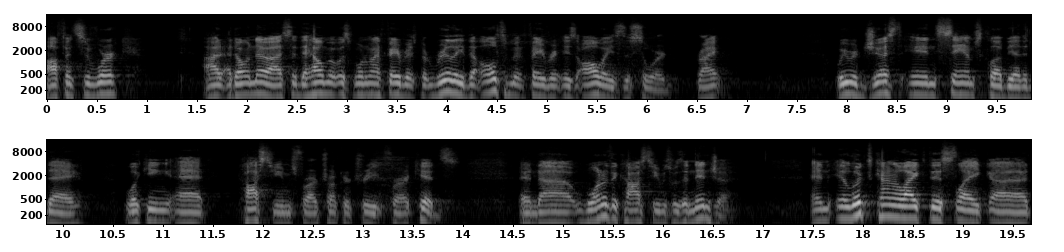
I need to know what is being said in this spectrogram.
Offensive work? I, I don't know. I said the helmet was one of my favorites, but really the ultimate favorite is always the sword, right? We were just in Sam's Club the other day looking at costumes for our trunk or treat for our kids. And uh, one of the costumes was a ninja. And it looked kind of like this like uh,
